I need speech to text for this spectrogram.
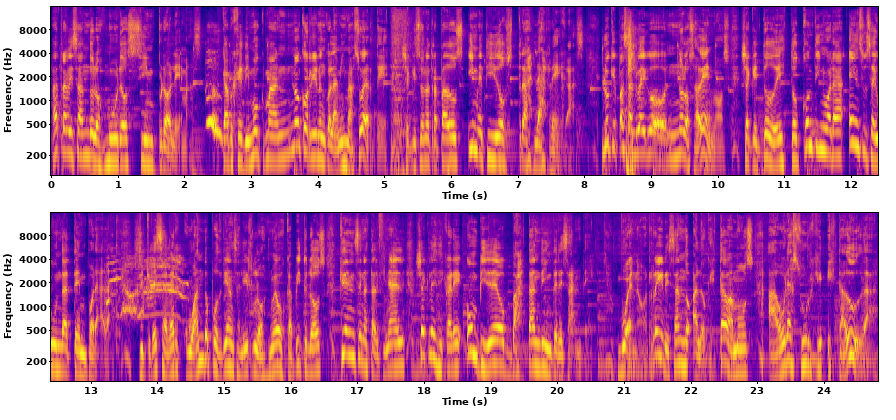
atravesando los muros sin problemas. Cuphead y Mukman no corrieron con la misma suerte, ya que son atrapados y metidos tras las rejas. Lo que pasa luego no lo sabemos, ya que todo esto continuará en su segunda temporada. Si querés saber cuándo podrían salir los nuevos capítulos, quédense hasta el final, ya que les dejaré un video bastante interesante. Bueno, regresando a lo que estábamos, ahora surge esta duda.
